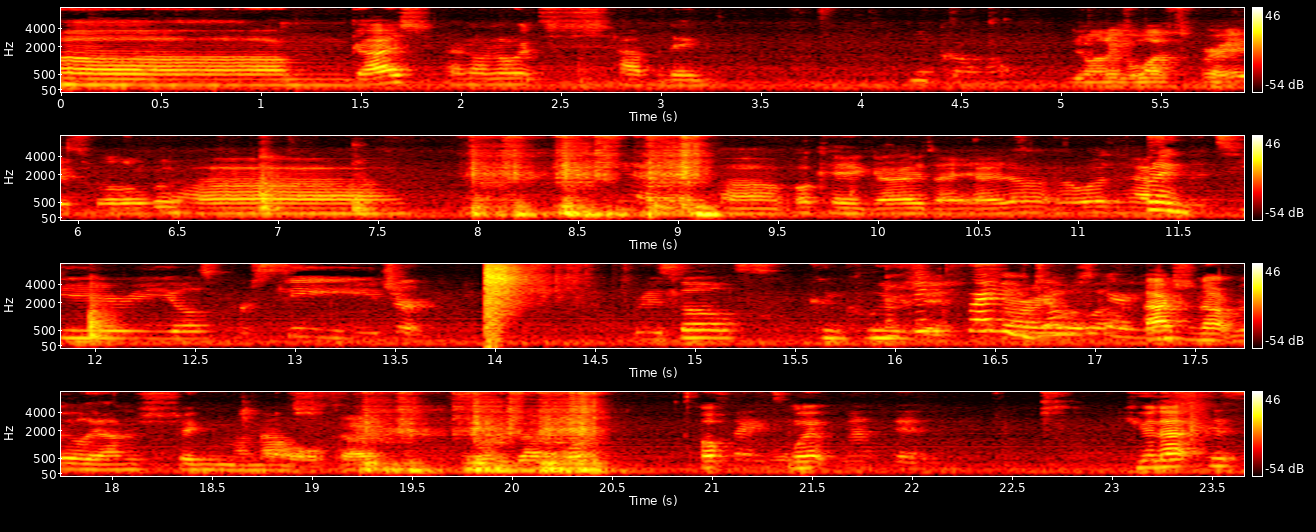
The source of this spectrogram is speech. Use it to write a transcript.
Um, guys, I don't know what's happening. You want to go watch the Braves for a little bit? Uh, Yeah. uh, okay, guys, I, I don't know what's happening. Materials, procedure, results, I conclusion. think Freddy Sorry, jump Lola. you. Actually, not really. I'm just shaking my mouth. Oh, okay. That? Oh, Scientific wait, method. hear that? Because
